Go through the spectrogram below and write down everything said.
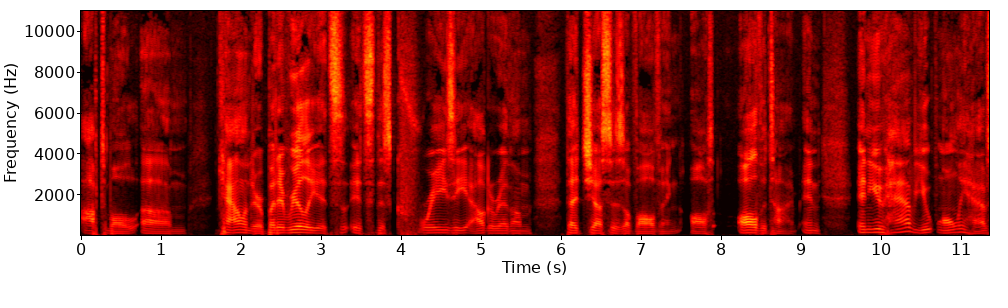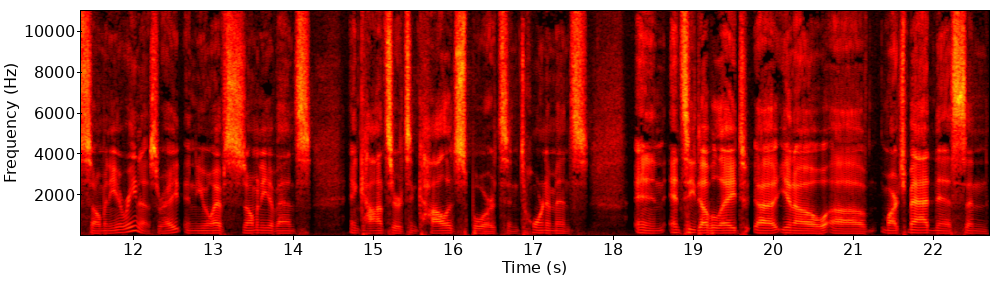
optimal um, calendar, but it really it's it's this crazy algorithm that just is evolving all all the time. And and you have you only have so many arenas, right? And you have so many events and concerts and college sports and tournaments and NCAA, uh, you know, uh, March Madness and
